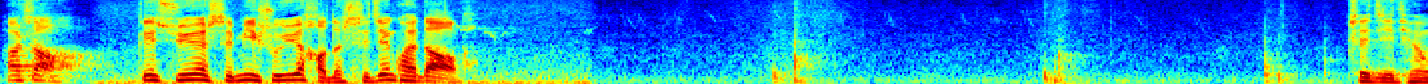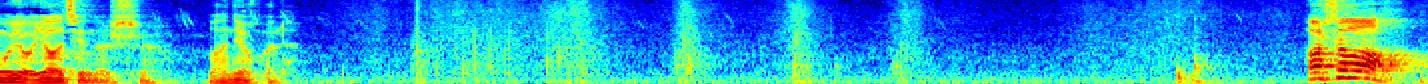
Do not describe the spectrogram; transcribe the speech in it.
二少，跟巡阅使秘书约好的时间快到了。这几天我有要紧的事，晚点回来。阿寿。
